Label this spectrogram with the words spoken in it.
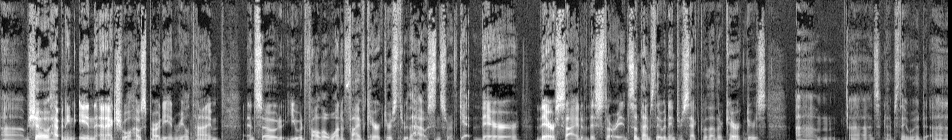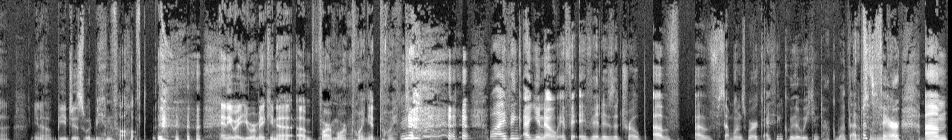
um, show happening in an actual house party in real time, and so you would follow one of five characters through the house and sort of get their their side of this story. And sometimes they would intersect with other characters. Um, uh, sometimes they would, uh, you know, beaches would be involved. anyway, you were making a, a far more poignant point. well, I think uh, you know if it, if it is a trope of of someone's work, I think that we can talk about that. That's fair. Um,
